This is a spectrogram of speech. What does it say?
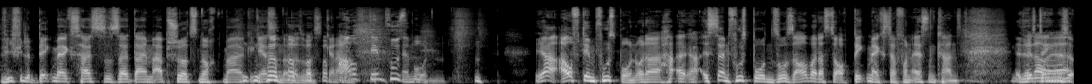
wie viele Big Macs hast du seit deinem Absturz noch mal gegessen oder sowas? Ahnung. Auf dem Fußboden. Ja, auf dem Fußboden. Oder ist dein Fußboden so sauber, dass du auch Big Macs davon essen kannst? Das Genau, denken ja. so,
